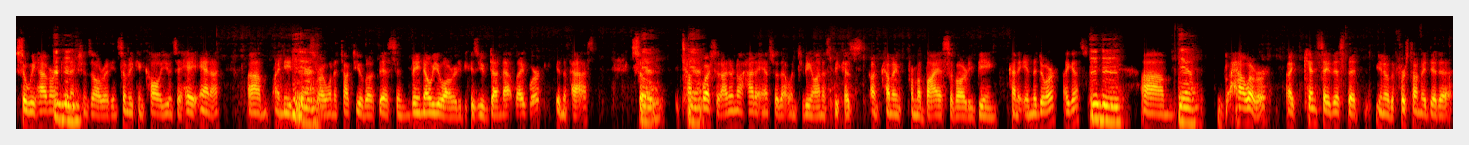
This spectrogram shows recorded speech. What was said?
so we have our Mhm. connections already, and somebody can call you and say, "Hey, Anna, um, I need this, or I want to talk to you about this," and they know you already because you've done that legwork in the past. So, Yeah. tough Yeah. question. I don't know how to answer that one, to be honest, because I'm coming from a bias of already being kind of in the door, I guess. hmm Um, Yeah. however, I can say this that you know the first time I did a,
